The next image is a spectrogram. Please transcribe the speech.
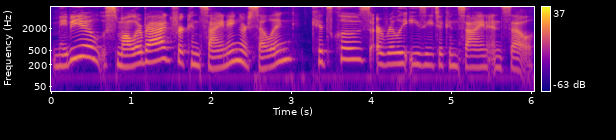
maybe a smaller bag for consigning or selling. Kids' clothes are really easy to consign and sell.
